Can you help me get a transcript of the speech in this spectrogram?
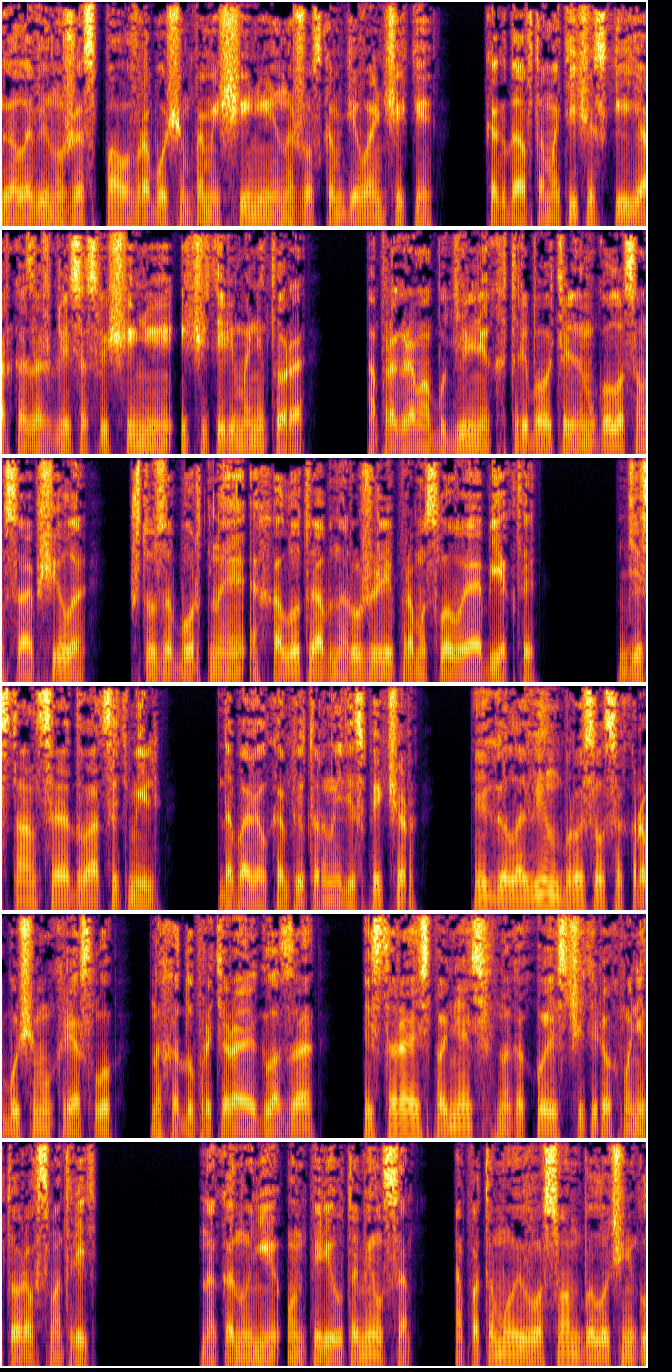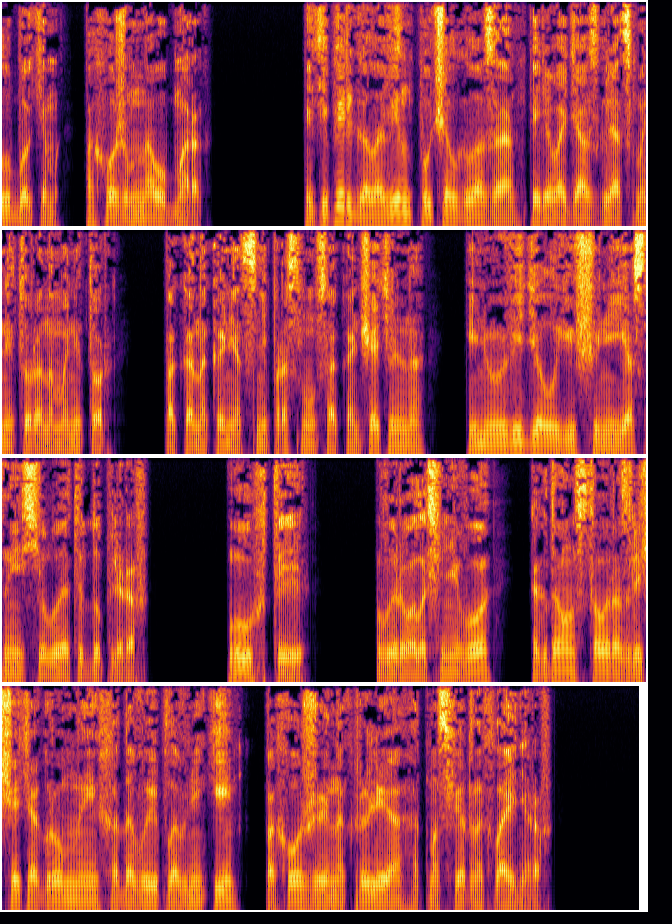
Головин уже спал в рабочем помещении на жестком диванчике, когда автоматически ярко зажглись освещение и четыре монитора, а программа «Будильник» требовательным голосом сообщила, что забортные эхолоты обнаружили промысловые объекты. «Дистанция 20 миль», — добавил компьютерный диспетчер, и Головин бросился к рабочему креслу, на ходу протирая глаза и стараясь понять, на какой из четырех мониторов смотреть. Накануне он переутомился, а потому его сон был очень глубоким, похожим на обморок. И теперь Головин пучил глаза, переводя взгляд с монитора на монитор, пока, наконец, не проснулся окончательно и не увидел еще неясные силуэты доплеров. «Ух ты!» — вырвалось у него, когда он стал различать огромные ходовые плавники, похожие на крылья атмосферных лайнеров.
